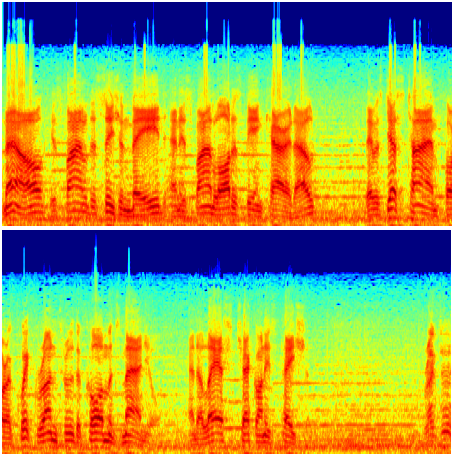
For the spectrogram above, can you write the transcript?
Now, his final decision made and his final orders being carried out, there was just time for a quick run through the corpsman's manual and a last check on his patient. Rector?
